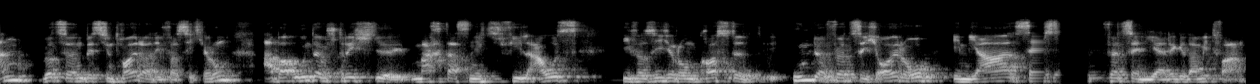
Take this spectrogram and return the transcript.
dann wird es ein bisschen teurer, die Versicherung. Aber unterm Strich äh, macht das nicht viel aus. Die Versicherung kostet unter 40 Euro im Jahr, selbst 14-Jährige damit fahren.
